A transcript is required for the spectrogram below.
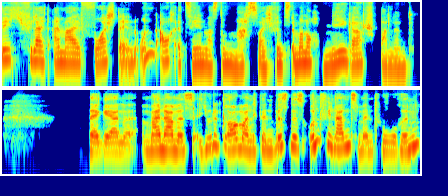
dich vielleicht einmal vorstellen und auch erzählen, was du machst? Weil ich finde es immer noch mega spannend. Sehr gerne. Mein Name ist Judith Graumann. Ich bin Business- und Finanzmentorin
